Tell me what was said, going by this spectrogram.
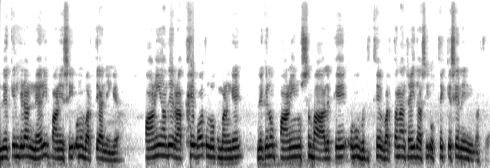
ਲੇਕਿਨ ਜਿਹੜਾ ਨਹਿਰੀ ਪਾਣੀ ਸੀ, ਉਹਨੂੰ ਵਰਤਿਆ ਨਹੀਂ ਗਿਆ। ਪਾਣੀਆਂ ਦੇ ਰਾਖੇ ਬਹੁਤ ਲੋਕ ਬਣ ਗਏ। ਲੇਕਿਨ ਉਹ ਪਾਣੀ ਨੂੰ ਸੰਭਾਲ ਕੇ ਉਹਨੂੰ ਜਿੱਥੇ ਵਰਤਣਾ ਚਾਹੀਦਾ ਸੀ, ਉੱਥੇ ਕਿਸੇ ਨੇ ਨਹੀਂ ਵਰਤਿਆ।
